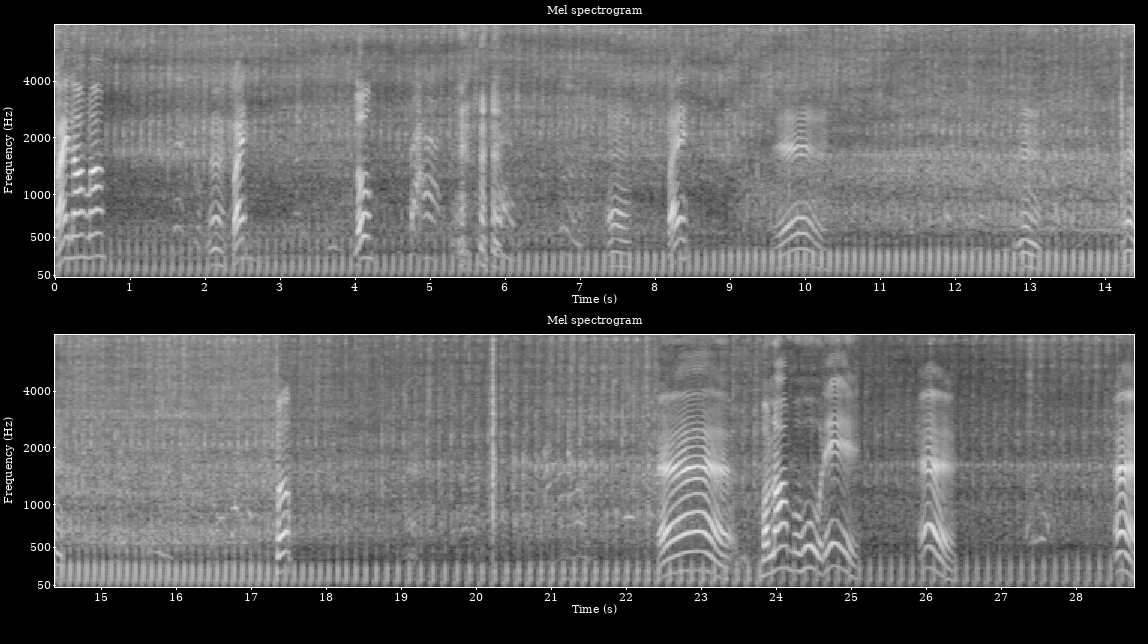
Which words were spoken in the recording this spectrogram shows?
ไปลองลองอไป ลงไป เอออโอ้ เออบอลองบ่ฮู้เดิเออ เออ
